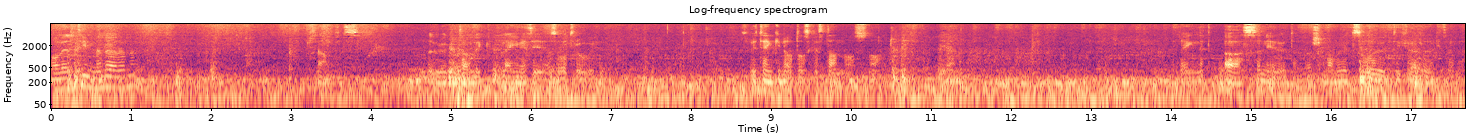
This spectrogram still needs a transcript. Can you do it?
Var vi en timme där eller? Knappt. Det brukar ta lite längre tid än så tror vi. Så vi tänker nog att de ska stanna oss snart igen. Regnet öser ner utanför så man vill inte sova ute ikväll direkt heller.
